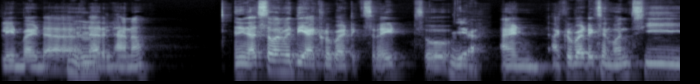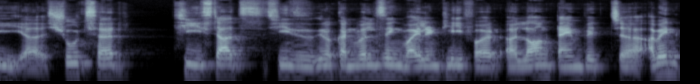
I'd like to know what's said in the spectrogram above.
played by da- mm-hmm. Daryl Hannah. I think that's the one with the acrobatics, right? So yeah, and acrobatics, and once he uh, shoots her, she starts. She's you know convulsing violently for a long time, which uh, I mean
